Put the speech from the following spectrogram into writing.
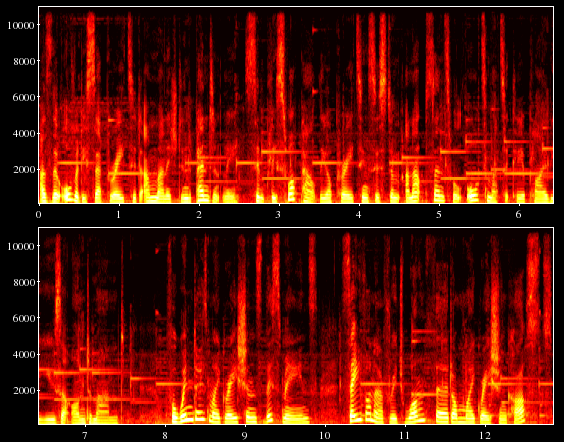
as they're already separated and managed independently. Simply swap out the operating system and AppSense will automatically apply the user on demand. For Windows migrations, this means save on average one third on migration costs,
